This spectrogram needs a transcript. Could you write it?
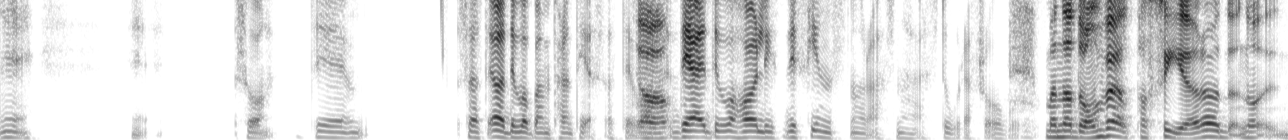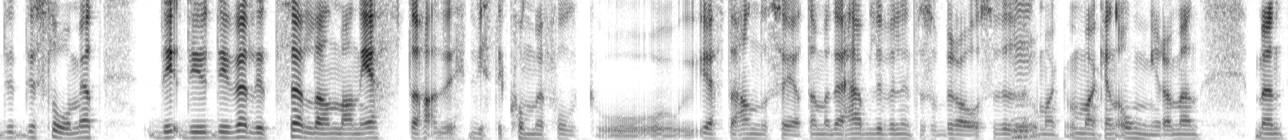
Eh, eh, så, det, så att, ja, det var bara en parentes. Att det, var, ja. det, det, var, det finns några sådana här stora frågor. Men när de väl passerar, det, det slår mig att det, det, är väldigt sällan man i efterhand, visst det kommer folk och, och i efterhand och säger att men det här blir väl inte så bra och så vidare mm. och, man, och man kan ångra men, men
